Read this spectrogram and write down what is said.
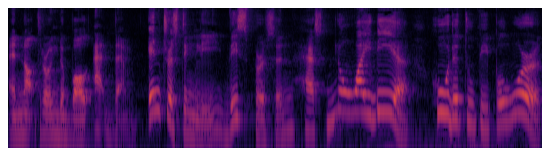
and not throwing the ball at them. Interestingly, this person has no idea who the two people were.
